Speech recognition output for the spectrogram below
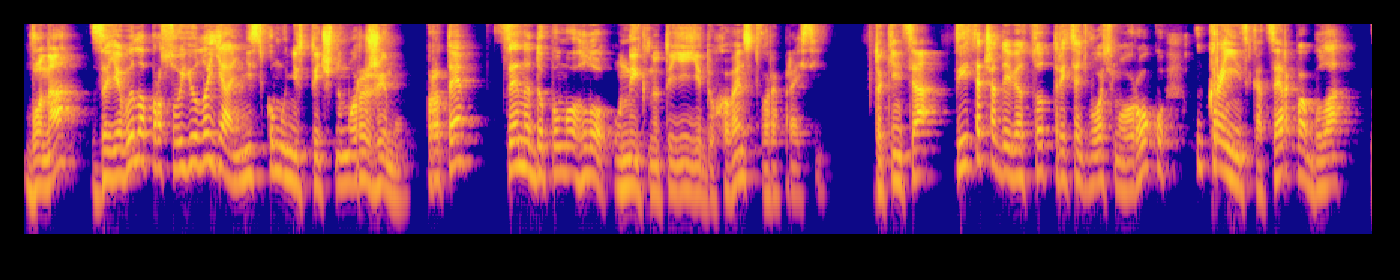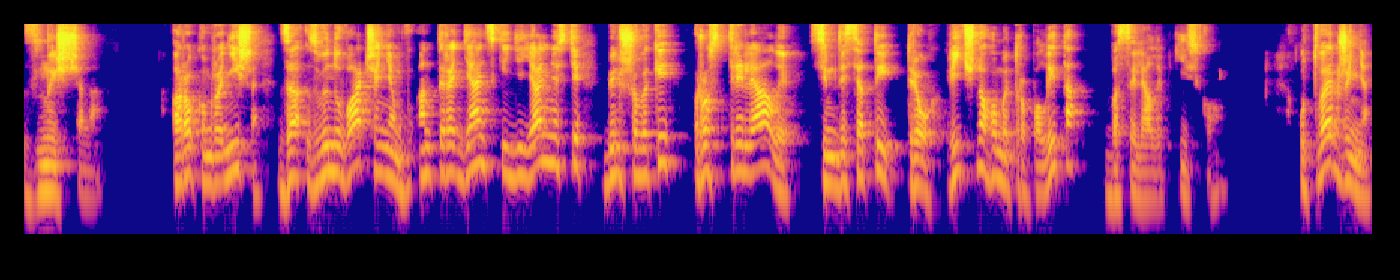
Вона заявила про свою лояльність комуністичному режиму, проте це не допомогло уникнути її духовенству репресій. До кінця 1938 року Українська церква була знищена. А роком раніше, за звинуваченням в антирадянській діяльності, більшовики розстріляли 73-річного митрополита Василя Липківського. Утвердження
